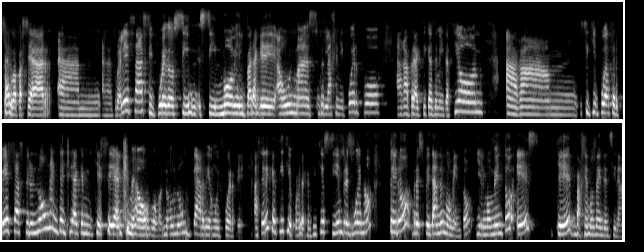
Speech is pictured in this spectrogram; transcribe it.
salgo a pasear a la naturaleza, si puedo sin, sin, móvil para que aún más relaje mi cuerpo, haga prácticas de meditación, haga, mm, si puedo hacer pesas, pero no una intensidad que, que sea que me ahogo, no, no un cardio muy fuerte. Hacer ejercicio, porque el ejercicio siempre es bueno, pero respetando el momento. Y el momento es que bajemos la intensidad,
